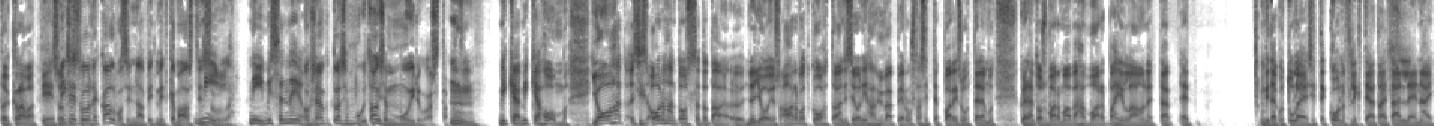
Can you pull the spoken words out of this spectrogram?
Toi kravatti ei sovi. Miksi sulla on ne kalvosin napit, mitkä mä ostin niin, sulle? Niin, missä ne on? Onko se joku toisen, toisen muidun ostamat? Mm. Mikä, mikä homma? Joo, siis onhan tuossa, tota, no joo, jos arvot kohtaa, niin se on ihan hyvä perusta sitten parisuhteelle, mutta kyllähän tuossa varmaan vähän varpahilla on, että, että mitä kun tulee sitten konflikteja tai tälleen näin.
